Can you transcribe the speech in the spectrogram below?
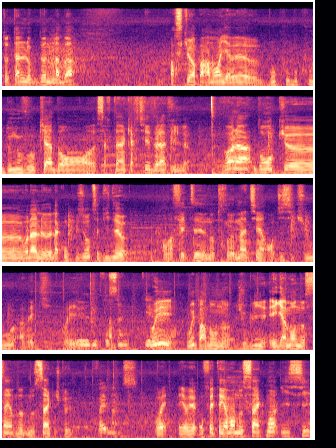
total lockdown là-bas, parce qu'apparemment il y avait euh, beaucoup, beaucoup de nouveaux cas dans euh, certains quartiers de la ville. Voilà, donc euh, voilà le- la conclusion de cette vidéo. On va fêter notre maintien en DCQ avec, vous voyez, Et notre Ah. cinquième oui, oui, pardon, j'oublie. Également nos 5, nos, nos je peux, months. ouais, et on fête également nos 5 mois ici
